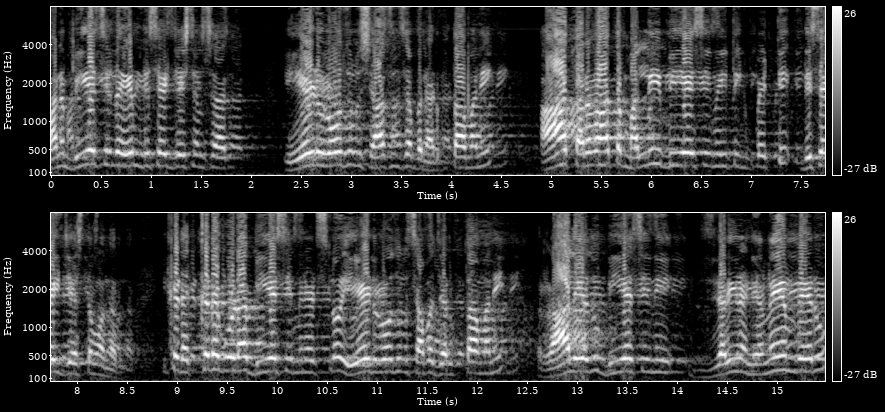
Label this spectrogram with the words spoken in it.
మనం బిఎస్సిలో ఏం డిసైడ్ చేసినాం సార్ ఏడు రోజులు శాసనసభ నడుపుతామని ఆ తర్వాత మళ్ళీ బీఏసీ మీటింగ్ పెట్టి డిసైడ్ చేస్తామన్నారు ఇక్కడ ఎక్కడ కూడా బీఎస్సీ మినిట్స్లో ఏడు రోజులు సభ జరుపుతామని రాలేదు. బీఎస్సీని జరిగిన నిర్ణయం వేరు.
